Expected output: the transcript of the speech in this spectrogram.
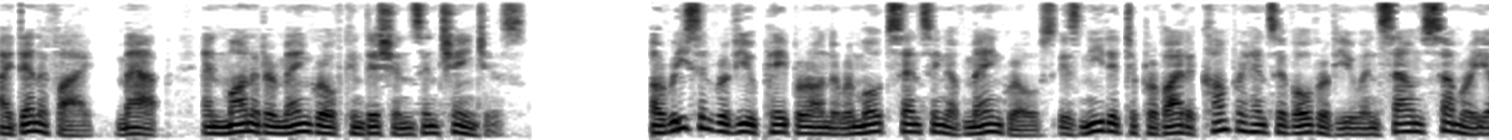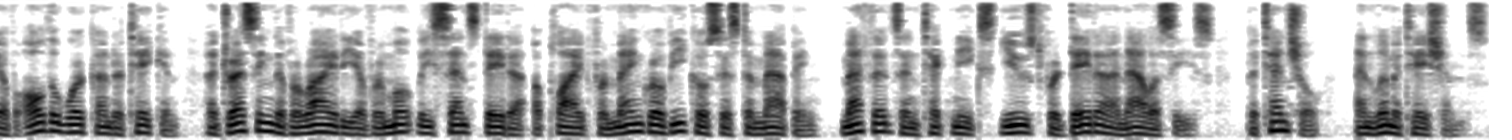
identify, map, and monitor mangrove conditions and changes. A recent review paper on the remote sensing of mangroves is needed to provide a comprehensive overview and sound summary of all the work undertaken, addressing the variety of remotely sensed data applied for mangrove ecosystem mapping, methods and techniques used for data analyses, potential, and limitations.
